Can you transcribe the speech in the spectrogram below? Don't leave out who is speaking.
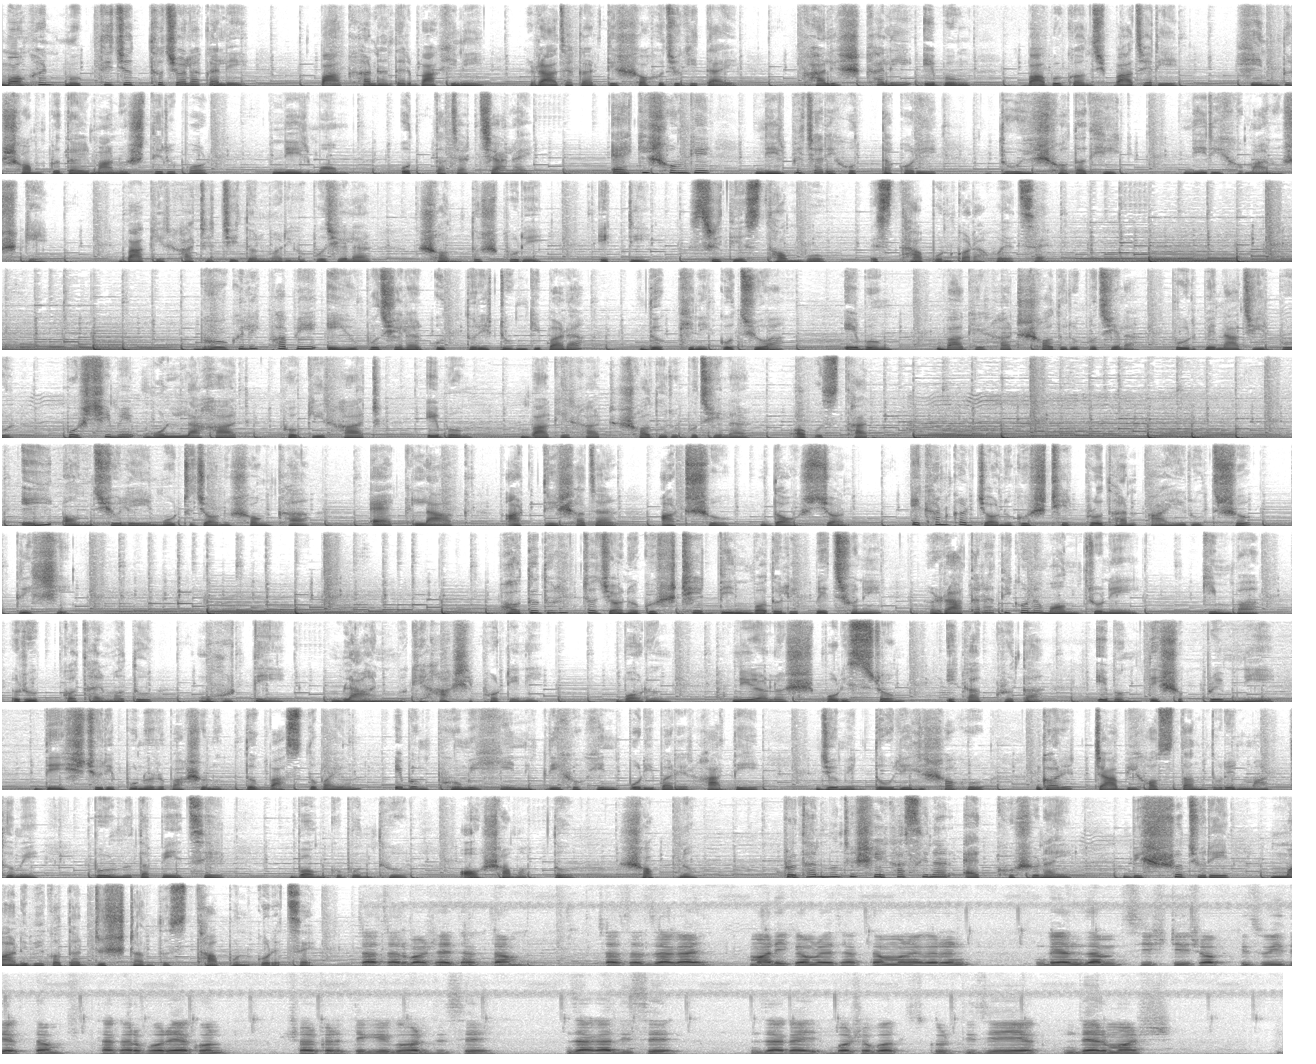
Speaker 1: মহান মুক্তিযুদ্ধ চলাকালে পাক হানাদার বাহিনী রাজাকারদের সহযোগিতায় খালিশখালী এবং বাবুগঞ্জ বাজারে হিন্দু সম্প্রদায়ের মানুষদের উপর নির্মম অত্যাচার চালায়। একই সঙ্গে নির্বিচারে হত্যা করে দুই শতাধিক নিরীহ মানুষকে। বাগেরহাটের চিতলমারি উপজেলার সন্তোষপুরে একটি স্মৃতিস্তম্ভ স্থাপন করা হয়েছে। ভৌগোলিকভাবে এই উপজেলার উত্তরে টুঙ্গিপাড়া, দক্ষিণে কচুয়া এবং বাগেরহাট সদর উপজেলা। পূর্বে নাজিরপুর, পশ্চিমে মোল্লাহাট, ফকিরহাট এবং বাগেরহাট সদর উপজেলার অবস্থান। এই অঞ্চলে মোট জনসংখ্যা এক লাখ আটত্রিশ হাজার আটশো দশ জন। এখানকার জনগোষ্ঠীর প্রধান আয়ের উৎস কৃষি। হতদরিদ্র জনগোষ্ঠীর দিনবদলের পেছনে রাতারাতি কোনো মন্ত্র নেই, কিংবা রূপকথার মতো মুহূর্তেই ম্লান মুখে হাসি ফোটেনি, বরং নিরলস পরিশ্রম, একাগ্রতা এবং দেশপ্রেম নিয়ে দেশজুড়ে পুনর্বাসন উদ্যোগ বাস্তবায়ন এবং ভূমিহীন গৃহহীন পরিবারের হাতে জমির দলিল সহ ঘরের চাবি হস্তান্তরের মাধ্যমে পূর্ণতা পেয়েছে বঙ্গবন্ধুর অসমাপ্ত স্বপ্ন। প্রধানমন্ত্রী শেখ হাসিনার এক ঘোষণাই বিশ্বজুড়ে মানবিকতার দৃষ্টান্ত স্থাপন করেছে।
Speaker 2: চাচার বাসায় থাকতাম, চাচার জায়গায় মারি কামড়ায় থাকতাম, মনে করেন গ্যাঞ্জাম সৃষ্টি সব কিছুই দেখতাম। থাকার পরে এখন সরকার থেকে ঘর দিছে, জায়গা দিছে, জায়গায় বসবাস করতেছি এক দেড় মাস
